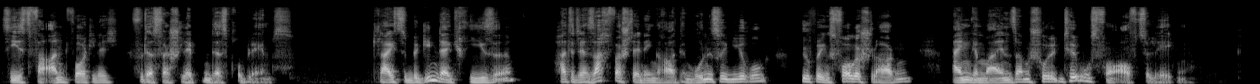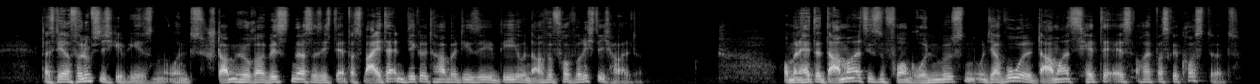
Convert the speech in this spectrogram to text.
sie ist verantwortlich für das Verschleppen des Problems. Gleich zu Beginn der Krise hatte der Sachverständigenrat der Bundesregierung übrigens vorgeschlagen, einen gemeinsamen Schuldentilgungsfonds aufzulegen. Das wäre vernünftig gewesen. Und Stammhörer wissen, dass sich etwas weiterentwickelt habe, diese Idee, und nach wie vor für richtig halte. Und man hätte damals diesen Fonds gründen müssen. Und jawohl, damals hätte es auch etwas gekostet.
